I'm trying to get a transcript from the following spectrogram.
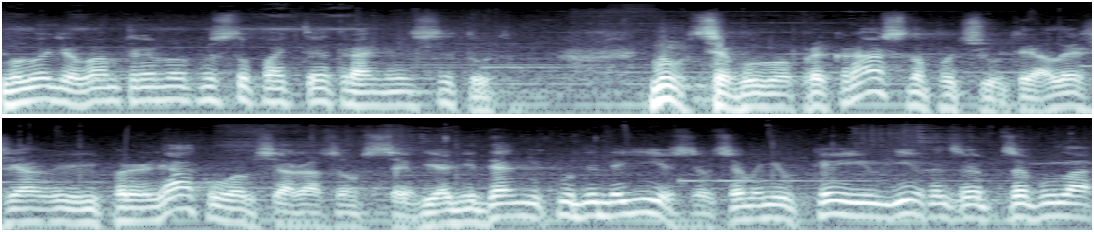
Володя, вам треба поступати в театральний інститут. Ну, це було прекрасно почути, але ж я і перелякувався разом з цим. Я ніде нікуди не їздив. Це мені в Київ їхати, це, це була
